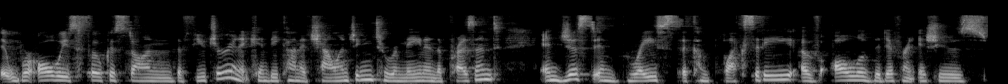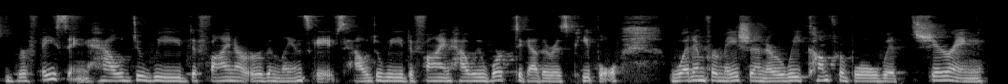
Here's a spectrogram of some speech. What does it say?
we're always focused on the future and it can be kind of challenging to remain in the present and just embrace the complexity of all of the different issues we're facing. How do we define our urban landscapes? How do we define how we work together as people? What information are we comfortable with sharing?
